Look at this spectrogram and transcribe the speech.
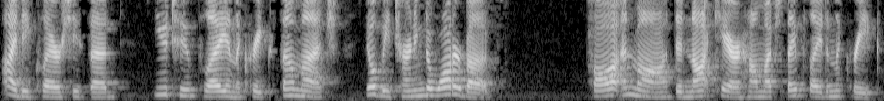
I declare, she said, you two play in the creek so much, you'll be turning to water bugs. Pa and Ma did not care how much they played in the creek,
